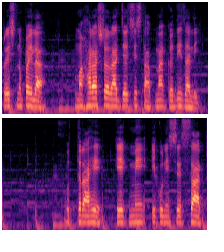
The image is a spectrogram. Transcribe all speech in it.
प्रश्न पहिला महाराष्ट्र राज्याची स्थापना कधी झाली? उत्तर आहे एक मे एकोणीसशे साठ.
